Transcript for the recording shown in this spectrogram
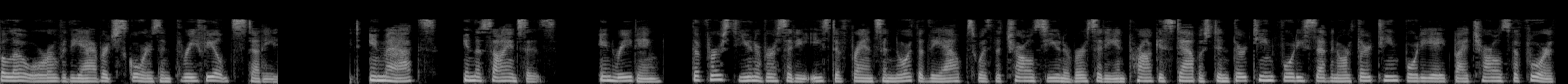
below or over the average scores in three fields studied. In maths, in the sciences, in reading, the first university east of France and north of the Alps was the Charles University in Prague established in 1347 or 1348 by Charles IV,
